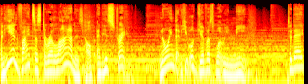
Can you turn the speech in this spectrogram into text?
and he invites us to rely on his help and his strength, knowing that he will give us what we need. Today,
